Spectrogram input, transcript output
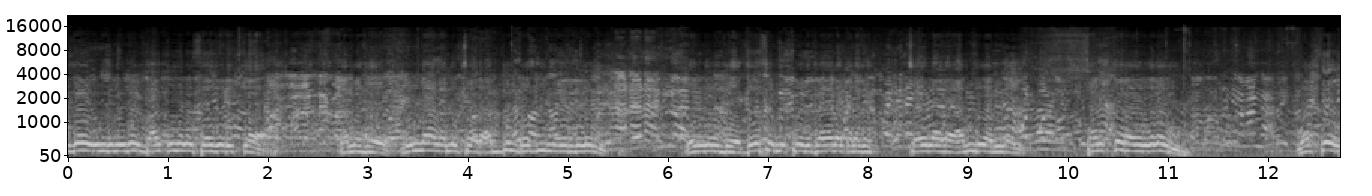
இதோ உங்களிடம் வாக்குகளை சேகரிக்க நமது முன்னாள் அமைச்சர் அப்துல் ரஹீம் அவர்களும் எங்களுடைய தேசிய முற்போக்கு திராவிட கழக செயலாளர் அன்பு அண்ணன் சங்கர் அவர்களும் மற்றும்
